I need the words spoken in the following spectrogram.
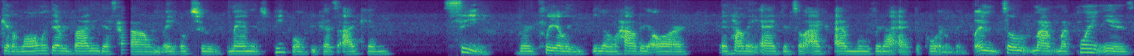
get along with everybody. That's how I'm able to manage people because I can see very clearly, you know, how they are and how they act. And so I, I move and I act accordingly. And so my, my point is,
